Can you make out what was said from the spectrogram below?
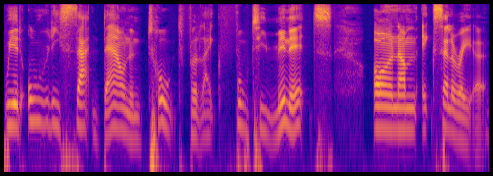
We had already sat down and talked for like 40 minutes on um accelerator.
